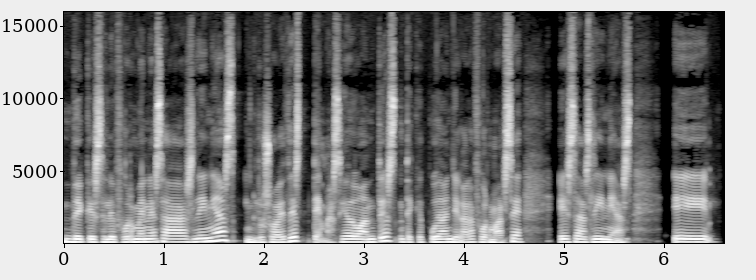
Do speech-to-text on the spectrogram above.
de que se le formen esas líneas, incluso a veces demasiado antes de que puedan llegar a formarse esas líneas. Eh,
